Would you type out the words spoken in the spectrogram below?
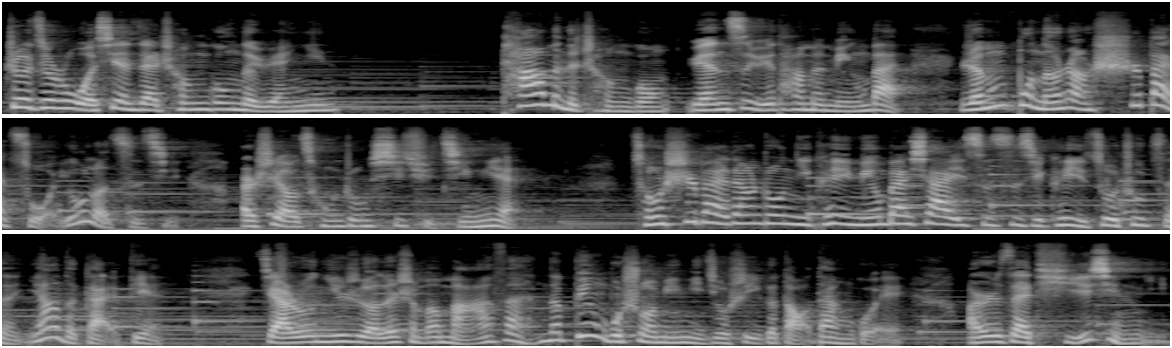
这就是我现在成功的原因。他们的成功源自于他们明白，人不能让失败左右了自己，而是要从中吸取经验。从失败当中，你可以明白下一次自己可以做出怎样的改变。假如你惹了什么麻烦，那并不说明你就是一个捣蛋鬼，而是在提醒你，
